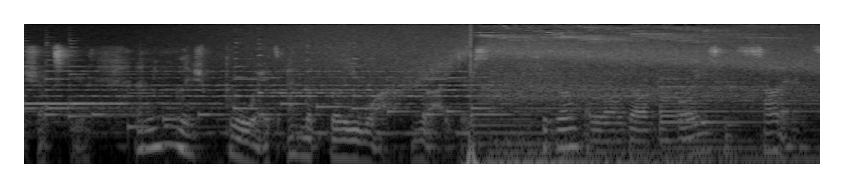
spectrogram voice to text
Shakespeare, an English poet and a writers. He wrote a lot of plays and sonnets.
